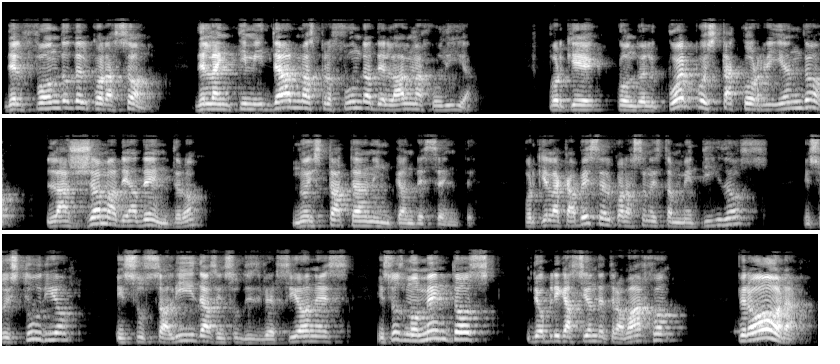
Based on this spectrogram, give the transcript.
del fondo del corazón, de la intimidad más profunda del alma judía. Porque cuando el cuerpo está corriendo, la llama de adentro no está tan incandescente. Porque la cabeza y el corazón están metidos en su estudio, en sus salidas, en sus diversiones, en sus momentos de obligación de trabajo. Pero ahora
